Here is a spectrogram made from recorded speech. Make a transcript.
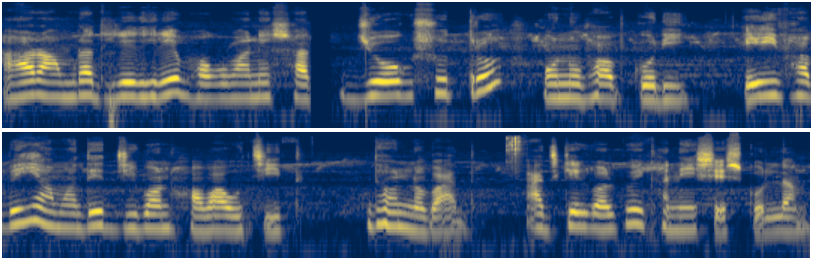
আর আমরা ধীরে ধীরে ভগবানের সাথে যোগসূত্র অনুভব করি। এইভাবেই আমাদের জীবন হওয়া উচিত। ধন্যবাদ। আজকের গল্প এখানেই শেষ করলাম।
